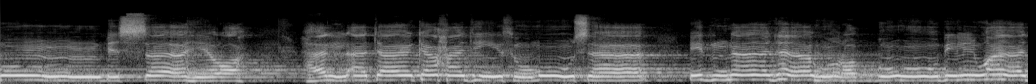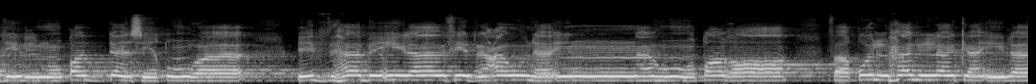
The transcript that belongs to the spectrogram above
هم بالساهرة. هل أتاك حديث موسى إذ ناداه ربه بالواد المقدس طوى اذهب إلى فرعون إنه طغى فقل هل لك إلى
